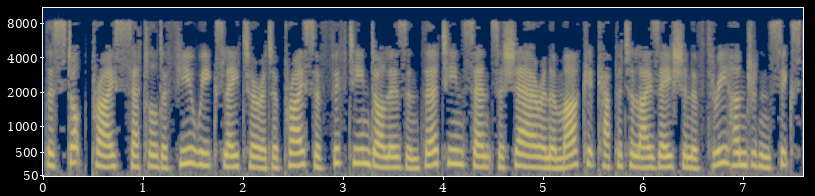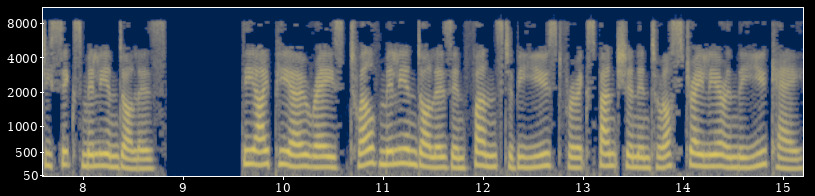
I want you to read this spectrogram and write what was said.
The stock price settled a few weeks later at a price of $15.13 a share and a market capitalization of $366 million. The IPO raised $12 million in funds to be used for expansion into Australia and the UK.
